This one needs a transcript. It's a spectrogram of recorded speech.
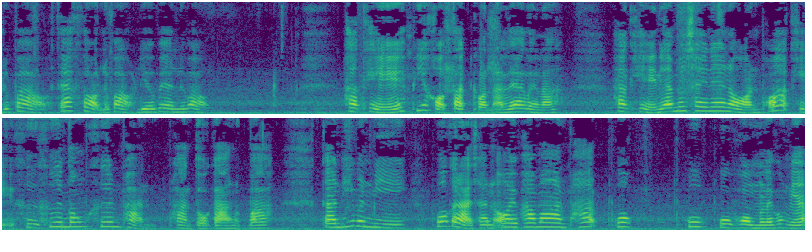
หรือเปล่า แทรกสอดหรือเปล่า เลี้ยวเบนหรือเปล่า หักเหพี่ขอตัดก่อนอันแรกเลยนะ หักเหเนี่ยไม่ใช่แน่นอน เพราะหักเหคือคลื่นต้องคลื่นผ่านผ่านตัวกลางถูกปะการที่มันมีพวกกระดาษชั้นอ้อยผ้าม่านผ้าพวกผู้ปูพรมอะไรพวกเนี้ย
